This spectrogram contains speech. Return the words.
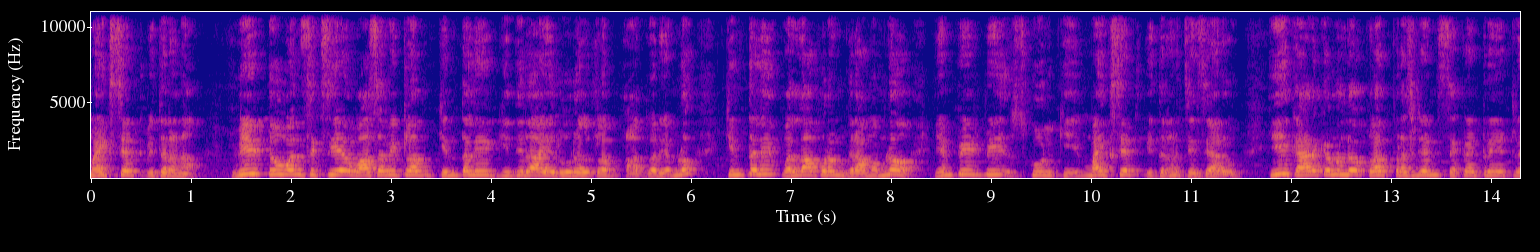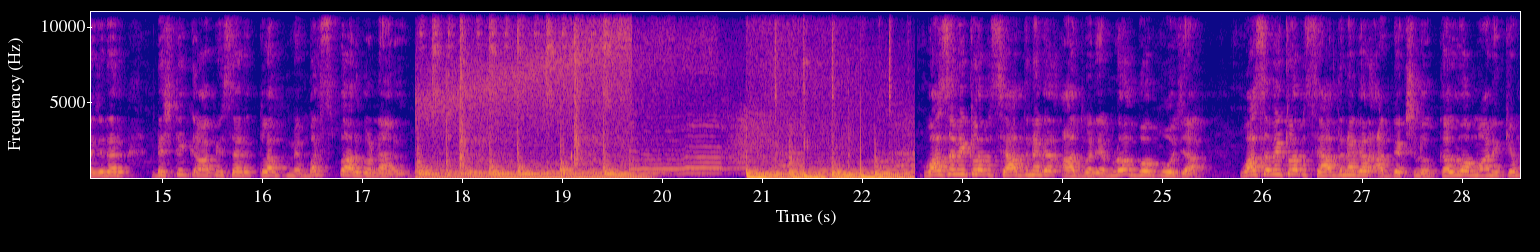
మైక్ సెట్ వితరణ. V two one six A Vasavi club Kinthali Gidirayi rural club ఆధ్వర్యంలో కింతలి వల్లాపురం గ్రామంలో ఎంపీపీ స్కూల్కి మైక్ సెట్ వితరణ చేశారు. ఈ కార్యక్రమంలో club president secretary treasurer district officer club members పాల్గొన్నారు. వాసవి క్లబ్ శాద్నగర్ ఆధ్వర్యంలో గోపూజ. వాసవి క్లబ్ శాద్నగర్ అధ్యక్షులు కల్వ మాణిక్యం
